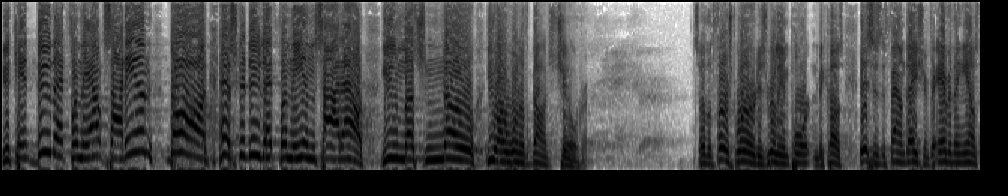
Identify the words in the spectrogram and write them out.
You can't do that from the outside in. God has to do that from the inside out. You must know you are one of God's children. So the first word is really important because this is the foundation for everything else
